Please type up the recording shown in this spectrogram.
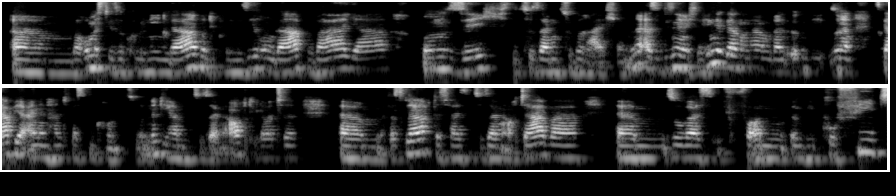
ähm, warum es diese Kolonien gab und die Kolonisierung gab, war ja, um sich sozusagen zu bereichern. Ne? Also die sind ja nicht da hingegangen und haben dann irgendwie, sondern es gab ja einen handfesten Grund. So, ne? Die haben sozusagen auch die Leute ähm, versklavt. Das heißt sozusagen auch da war ähm, sowas von irgendwie Profit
